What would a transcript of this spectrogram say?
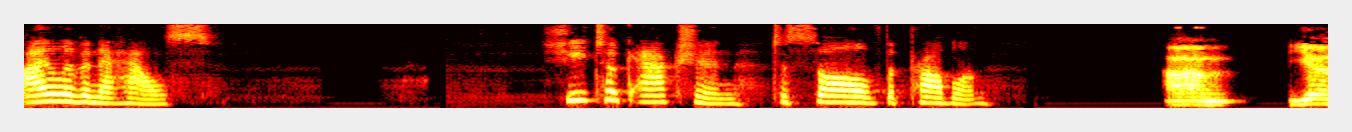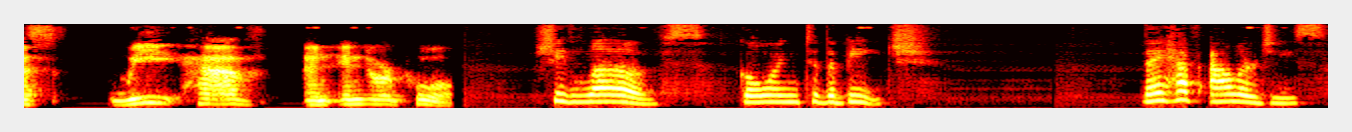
I live in a house. She took action to solve the problem. Um, yes, we have an indoor pool. She loves going to the beach. They have allergies.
